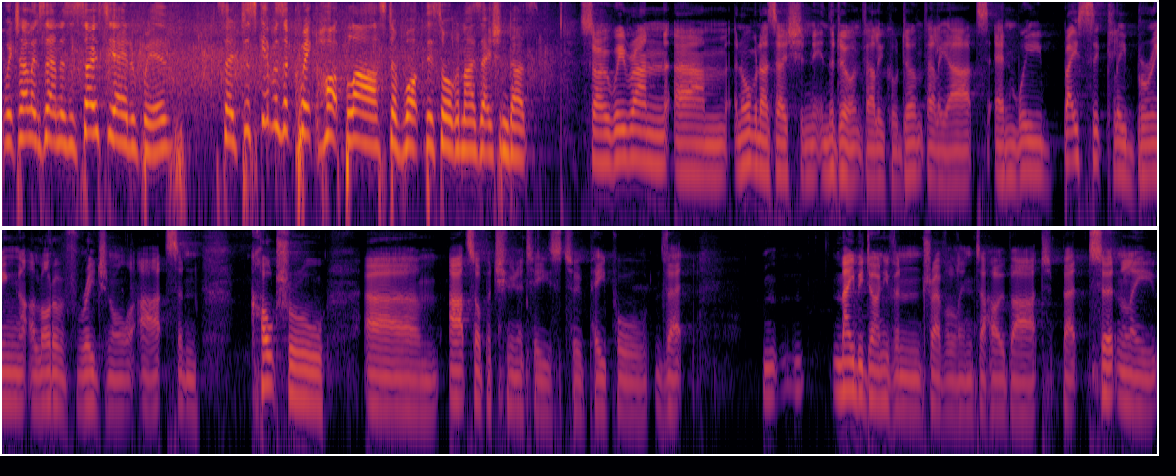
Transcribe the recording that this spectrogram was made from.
which Alexander's associated with. So just give us a quick hot blast of what this organisation does. So we run um, an organisation in the Derwent Valley called Derwent Valley Arts, and we basically bring a lot of regional arts and cultural um, arts opportunities to people that maybe don't even travel into Hobart, but certainly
